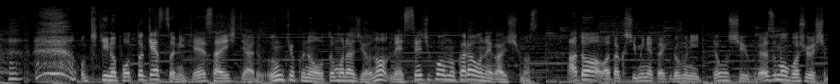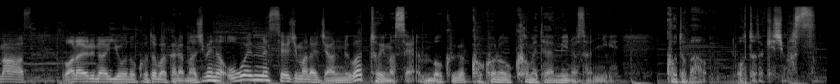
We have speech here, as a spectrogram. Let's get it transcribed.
お聞きのポッドキャストに掲載してある運極のお供ラジオのメッセージフォームからお願いします。あとは私峰田ひろむに言ってほしいフレーズも募集します。笑える内容の言葉から真面目な応援メッセージまでジャンルは問いません。僕が心を込めて皆さんに言葉をお届けします。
